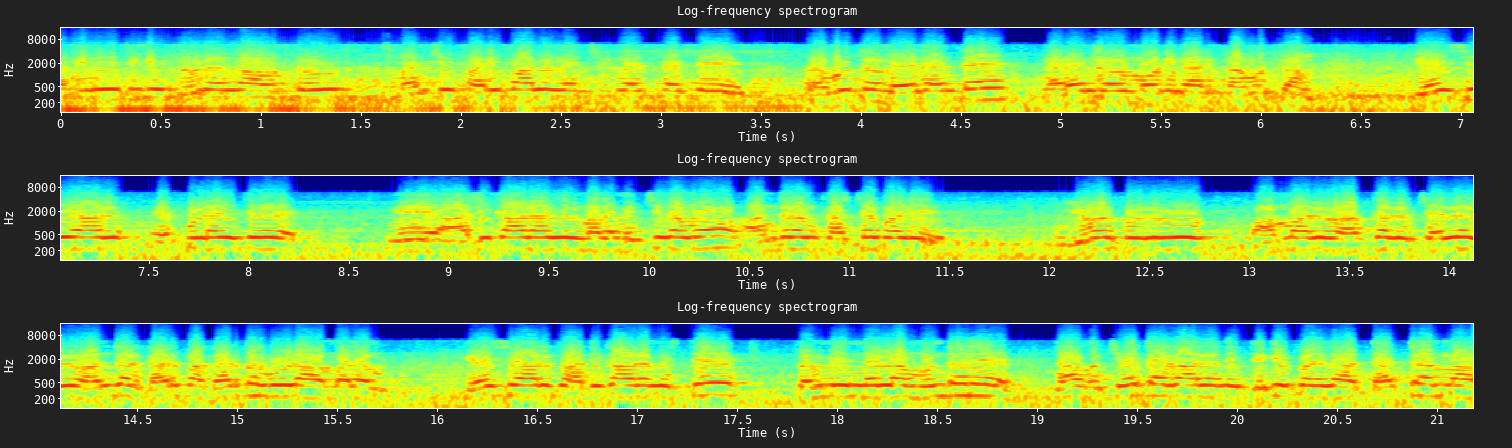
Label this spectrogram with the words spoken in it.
అవినీతికి దూరంగా ఉంటూ మంచి పరిపాలన ఇచ్చినటువంటి ప్రభుత్వం ఏదంటే నరేంద్ర మోడీ గారి ప్రభుత్వం. కేసీఆర్ ఎప్పుడైతే ఈ అధికారాన్ని మనం ఇచ్చినామో అందరం కష్టపడి యువకులు అమ్మలు అక్కలు చెల్లెలు అందరు గడప గడప కూడా మనం కేసీఆర్కు అధికారం ఇస్తే తొమ్మిది నెలల ముందరే నాకు చేతగాలని దిగిపోయిన దద్దమ్మ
